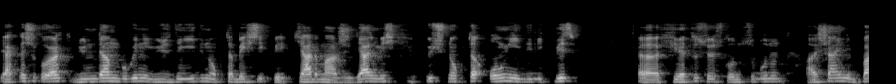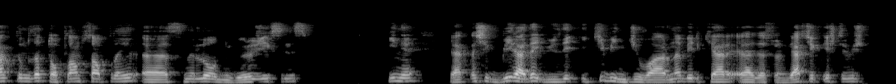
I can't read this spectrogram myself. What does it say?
yaklaşık olarak dünden bugüne %7.5'lik bir kar marjı gelmiş. 3.17'lik bir e, fiyatı söz konusu. Bunun aşağı inip baktığımızda toplam supply'ın e, sınırlı olduğunu göreceksiniz. Yine yaklaşık bir ayda %2000 civarına bir kar realizasyonu gerçekleştirmiş.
